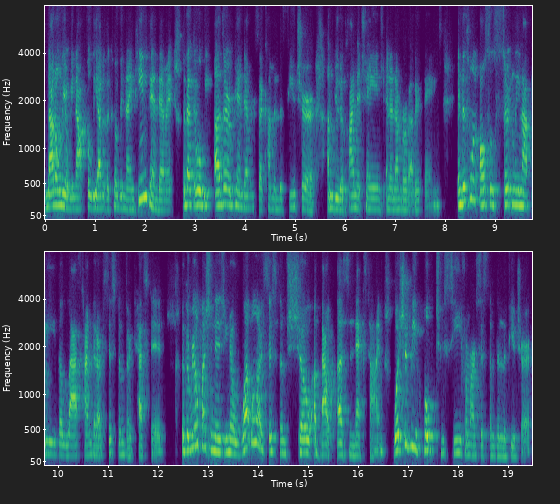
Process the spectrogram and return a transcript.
not only are we not fully out of the COVID-19 pandemic, but that there will be other pandemics that come in the future um, due to climate change and a number of other things. And this will also certainly not be the last time that our systems are tested. But the real question is, you know, what will our systems show about us next time? What should we hope to see from our systems in the future?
